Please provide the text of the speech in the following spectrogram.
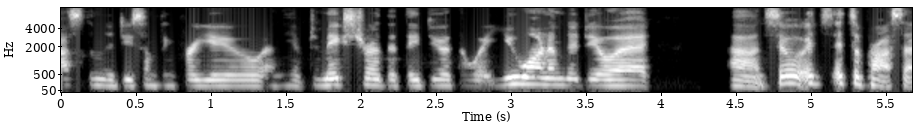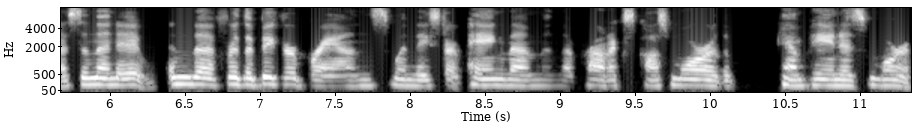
ask them to do something for you and you have to make sure that they do it the way you want them to do it. Uh, so it's, it's a process. And then it, and the, for the bigger brands, when they start paying them and the products cost more, or the campaign is more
